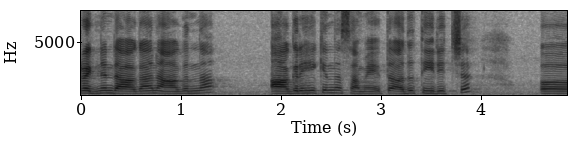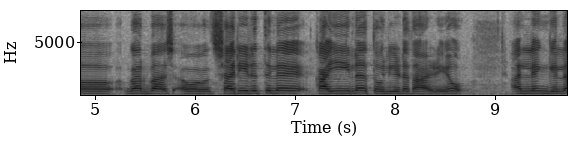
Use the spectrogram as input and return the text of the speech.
പ്രഗ്നന്റ് ആകാനാകുന്ന ആഗ്രഹിക്കുന്ന സമയത്ത് അത് തിരിച്ച് ഗർഭ ശരീരത്തിലെ കയ്യിലെ തൊലിയുടെ താഴെയോ അല്ലെങ്കിൽ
